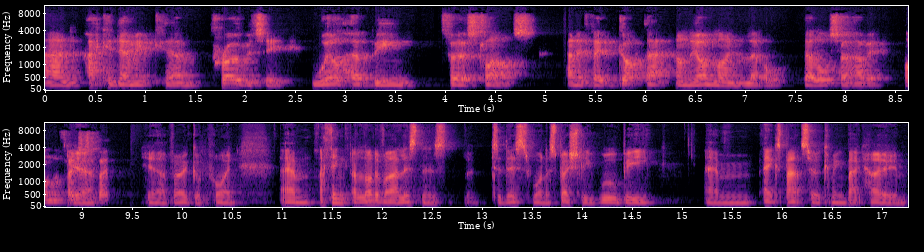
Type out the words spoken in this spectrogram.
and academic um, probity will have been first class. And if they've got that on the online level, they'll also have it on the face to face. Yeah, very good point. Um, I think a lot of our listeners to this one, especially, will be um, expats who are coming back home.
